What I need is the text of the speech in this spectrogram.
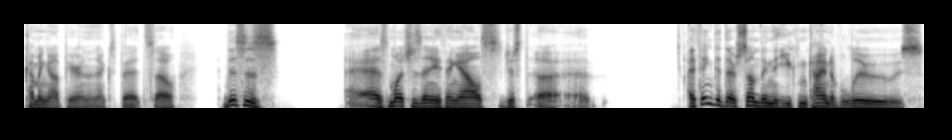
coming up here in the next bit. So this is as much as anything else, just uh, uh, I think that there's something that you can kind of lose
